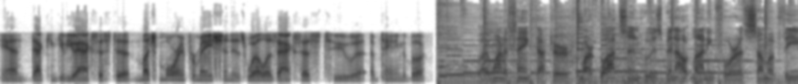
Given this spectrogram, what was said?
and that can give you access to much more information as well as access to uh, obtaining the book. Well, I want to thank Dr. Mark Watson, who has been outlining for us some of the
